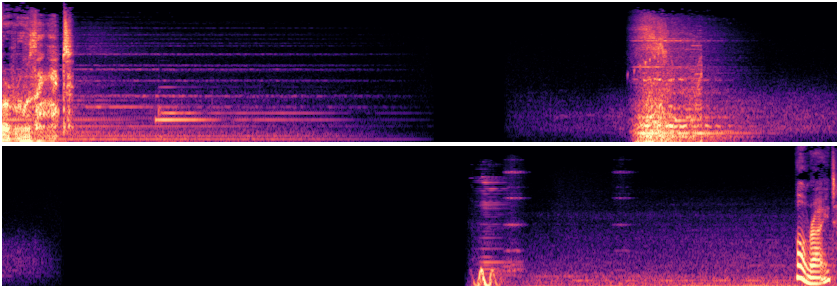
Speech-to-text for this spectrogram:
Overruling it. All right.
